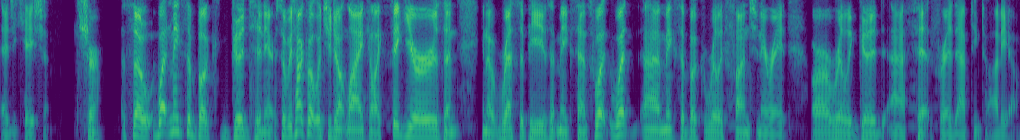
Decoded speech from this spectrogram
education. Sure. So, what makes a book good to narrate? So, we talked about what you don't like, like figures and you know recipes that make sense. What what uh, makes a book really fun to narrate, or a really good uh, fit for adapting to audio?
